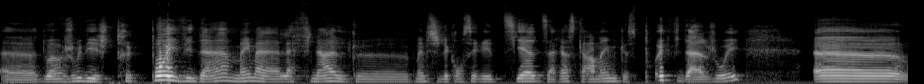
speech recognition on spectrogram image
Euh, doivent jouer des trucs pas évidents, même à la finale, que même si je l'ai considéré tiède, ça reste quand même que c'est pas évident à jouer. Euh,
